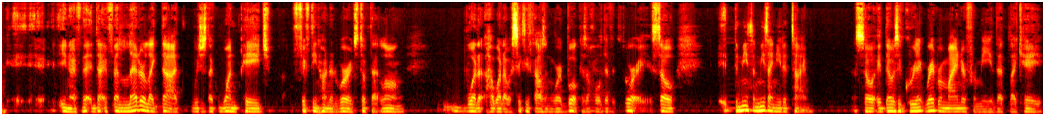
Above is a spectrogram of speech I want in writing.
eh, you know, if, the, if a letter like that, which is like one page, fifteen hundred words, took that long, what how, what a sixty thousand word book is a whole different story. So, it, it means it means I needed time. So it, that was a great great reminder for me that like, hey,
